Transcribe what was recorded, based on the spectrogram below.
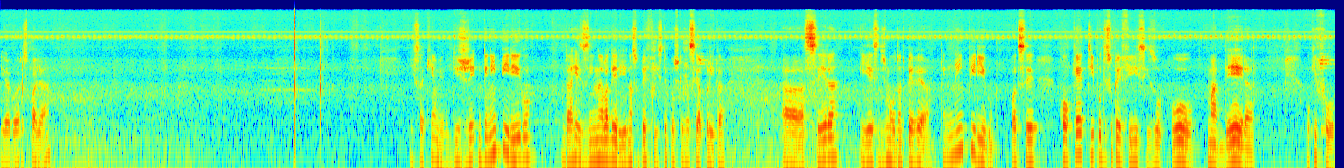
E agora espalhar. Isso aqui, amigo, de jeito não tem nem perigo da resina ela aderir na superfície depois que você aplica a cera e esse desmoldante PVA. Não tem nem perigo. Pode ser qualquer tipo de superfície, isopor, madeira, o que for.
